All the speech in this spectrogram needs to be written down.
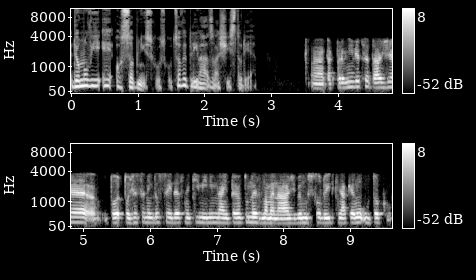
domluví i osobní schůzku. Co vyplývá z vaší studie? Eh, tak první věc je ta, že to, to, že se někdo sejde s někým jiným na internetu, neznamená, že by muselo dojít k nějakému útoku.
